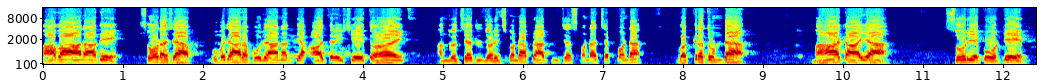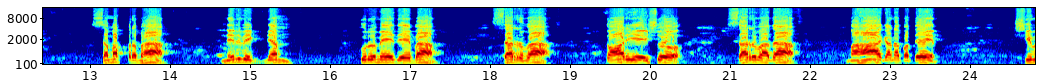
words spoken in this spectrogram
మావాహనాది షోడశ ఉపచార పూజానద్య ఆచరిష్యేతు అందులో చేతులు జోడించకుండా ప్రార్థన చేసుకుండా చెప్పకుండా వక్రతుండ మహాకాయ సూర్యకోటి సమప్రభ నిర్విఘ్నం కురుమే దేవ सर्व कार्यु सर्वदा महागणपते शिव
